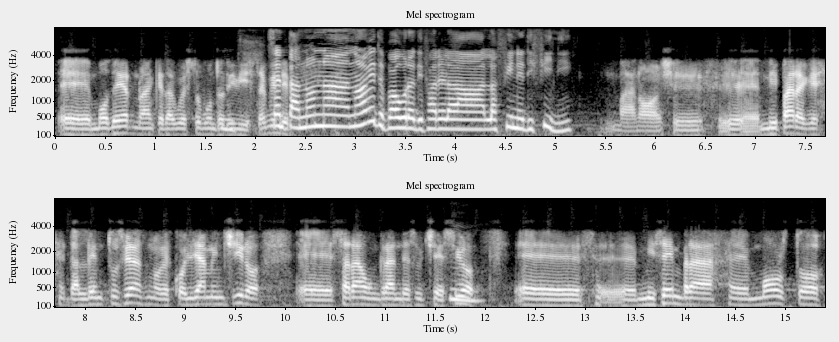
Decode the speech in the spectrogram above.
eh, moderno anche da questo punto di mm. vista. Quindi... Senta, non, non avete paura di fare la, la fine di Fini? Ma no, cioè, eh, mi pare che dall'entusiasmo che cogliamo in giro eh, sarà un grande successo. Mm. Io, eh, eh mi sembra eh, molto,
